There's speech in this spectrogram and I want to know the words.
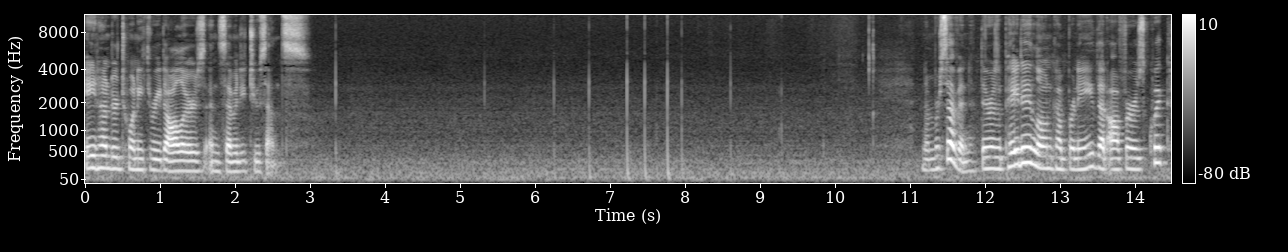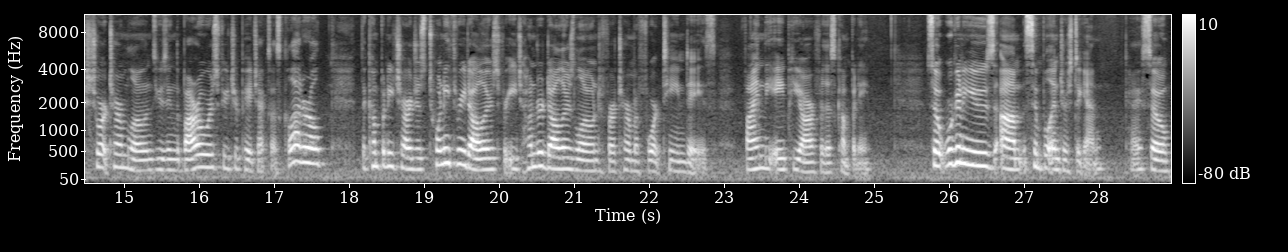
eight hundred twenty-three dollars and seventy-two cents. Number seven, there is a payday loan company that offers quick short-term loans using the borrower's future paychecks as collateral the company charges $23 for each $100 loaned for a term of 14 days. Find the APR for this company. So we're going to use um, simple interest again. Okay, so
